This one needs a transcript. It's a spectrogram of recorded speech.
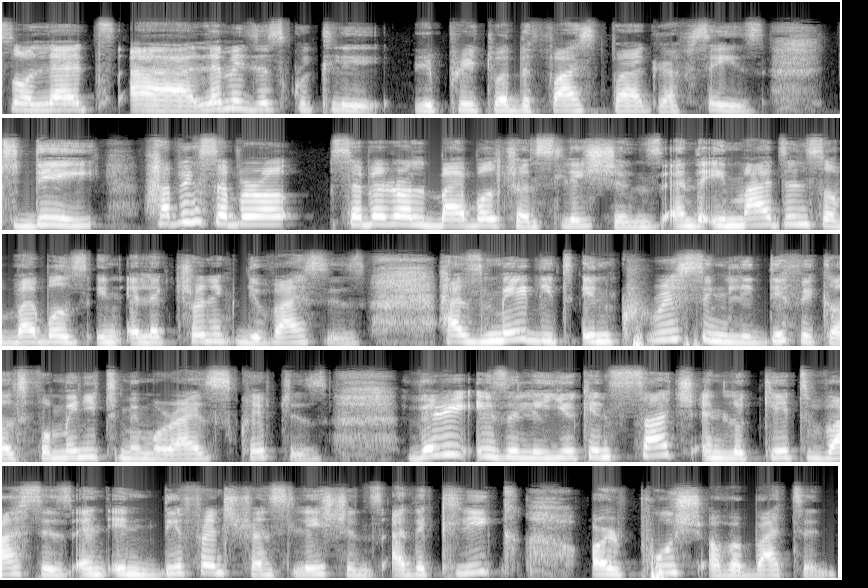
So let's uh let me just quickly repeat what the first paragraph says. Today, having several several Bible translations and the emergence of Bibles in electronic devices has made it increasingly difficult for many to memorize scriptures. Very easily, you can search and locate verses and in different translations at the click or push of a button.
